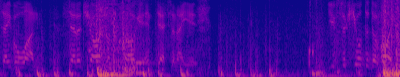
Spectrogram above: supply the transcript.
Saber 1, set a charge on the target and detonate it. You've secured the device.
